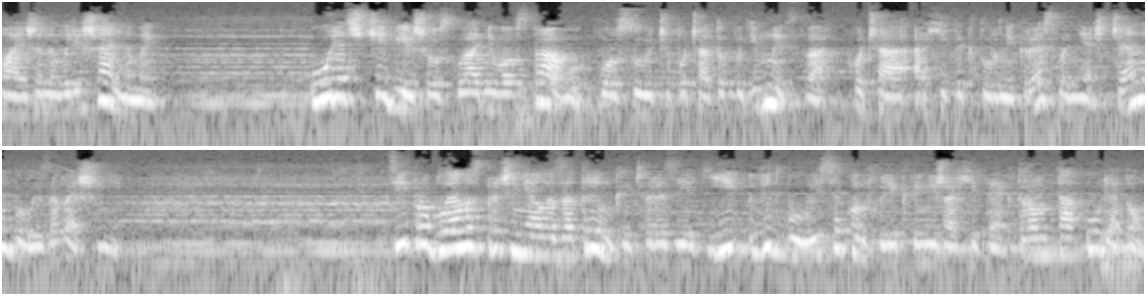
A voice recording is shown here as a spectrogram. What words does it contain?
майже невирішальними. Уряд ще більше ускладнював справу, форсуючи початок будівництва, хоча архітектурні креслення ще не були завершені. Ці проблеми спричиняли затримки, через які відбулися конфлікти між архітектором та урядом.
